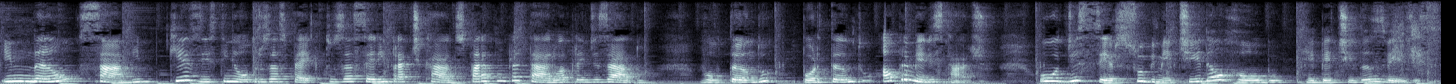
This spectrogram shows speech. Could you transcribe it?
e não sabe que existem outros aspectos a serem praticados para completar o aprendizado, voltando, portanto, ao primeiro estágio o de ser submetida ao roubo repetidas vezes.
